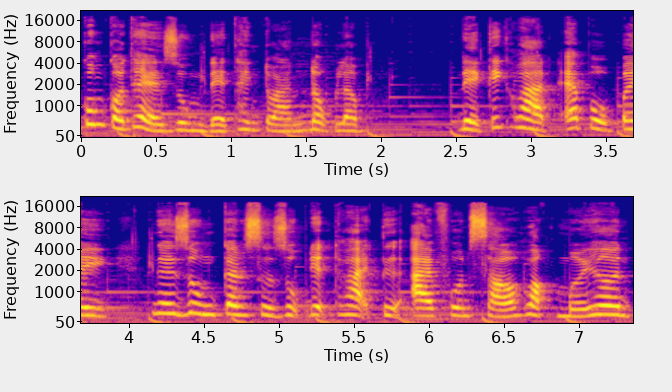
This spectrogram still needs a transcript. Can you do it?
cũng có thể dùng để thanh toán độc lập. Để kích hoạt Apple Pay, người dùng cần sử dụng điện thoại từ iPhone 6 hoặc mới hơn,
